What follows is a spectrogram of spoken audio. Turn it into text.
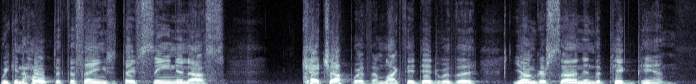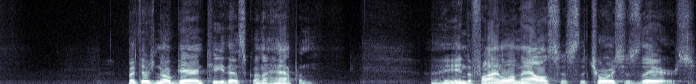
We can hope that the things that they've seen in us catch up with them, like they did with the younger son in the pig pen. But there's no guarantee that's going to happen. Uh, in the final analysis, the choice is theirs.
